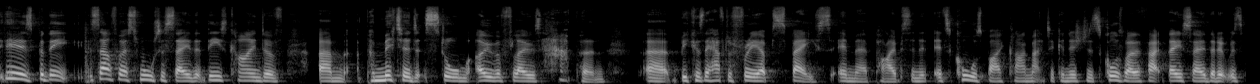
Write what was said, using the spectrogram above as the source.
it is, but the Southwest Water say that these kind of um, permitted storm overflows happen uh, because they have to free up space in their pipes, and it, it's caused by climatic conditions. It's caused by the fact they say that it was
